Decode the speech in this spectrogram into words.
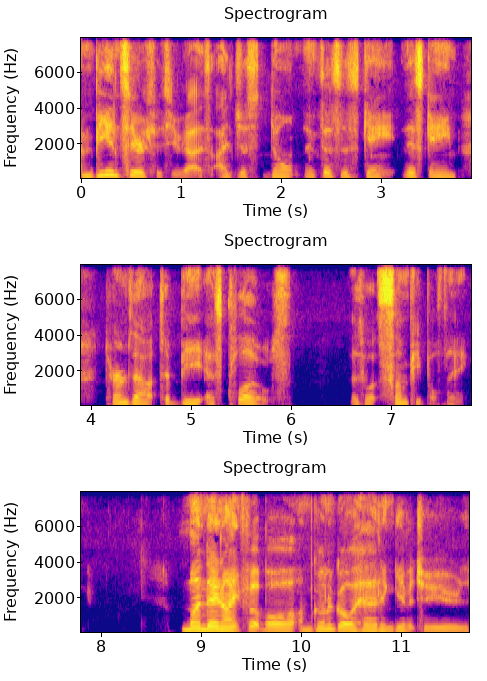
I'm being serious with you guys. I just don't think this is game this game turns out to be as close as what some people think. Monday night football, I'm to go ahead and give it to you.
